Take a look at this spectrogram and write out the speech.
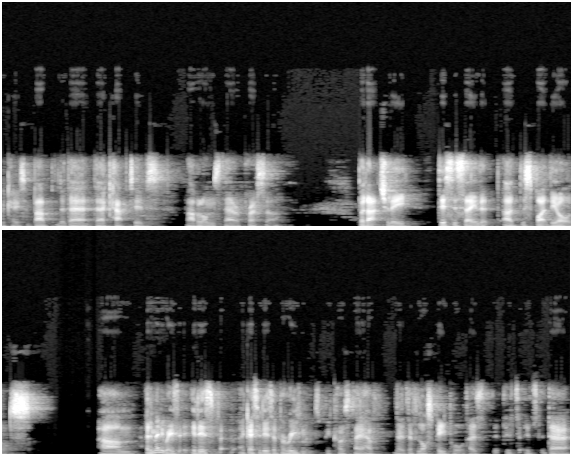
Okay, so Bab- they're, they're captives, Babylon's their oppressor. But actually, this is saying that uh, despite the odds, um, and in many ways, it is. I guess it is a bereavement because they have you know, they've lost people. There's it's, it's they're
